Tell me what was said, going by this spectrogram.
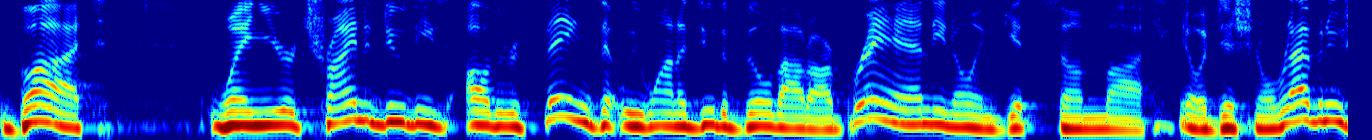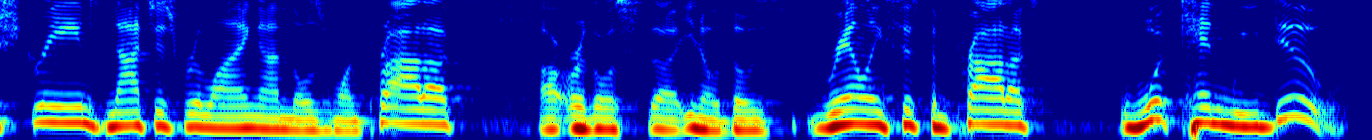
but when you're trying to do these other things that we want to do to build out our brand, you know, and get some, uh, you know, additional revenue streams, not just relying on those one products uh, or those, uh, you know, those railing system products. What can we do?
